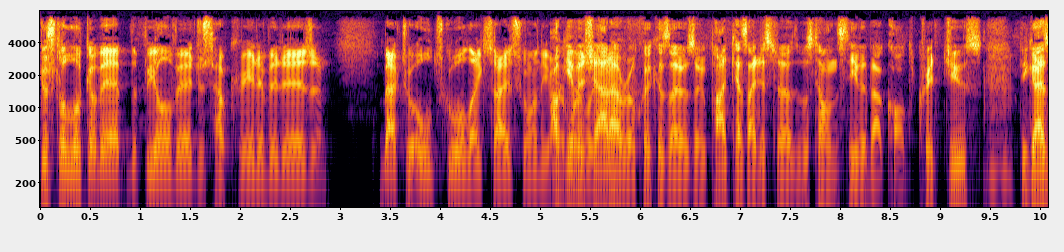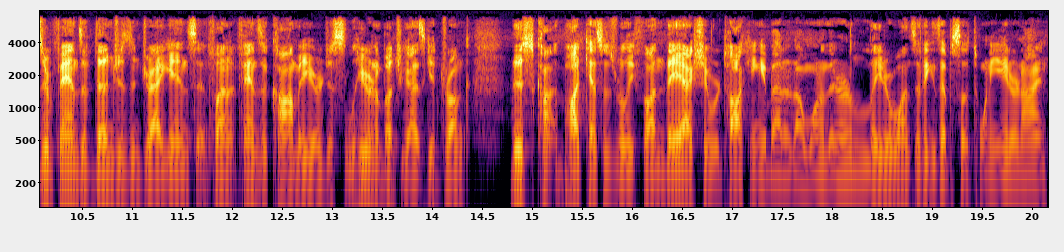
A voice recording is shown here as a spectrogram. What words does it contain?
just the look of it, the feel of it, just how creative it is, and back to old school like side scrolling. The I'll give a shout out real quick because there was a podcast I just uh, was telling Steve about called Crit Juice. Mhm. If you guys are fans of Dungeons and Dragons and fun, fans of comedy or just hearing a bunch of guys get drunk, this co- podcast was really fun. They actually were talking about it on one of their later ones. I think it's episode 28 or 9,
